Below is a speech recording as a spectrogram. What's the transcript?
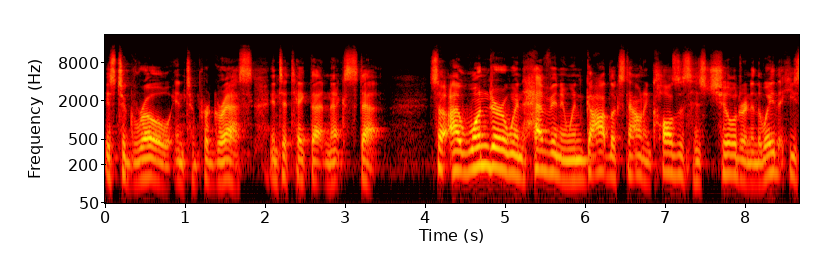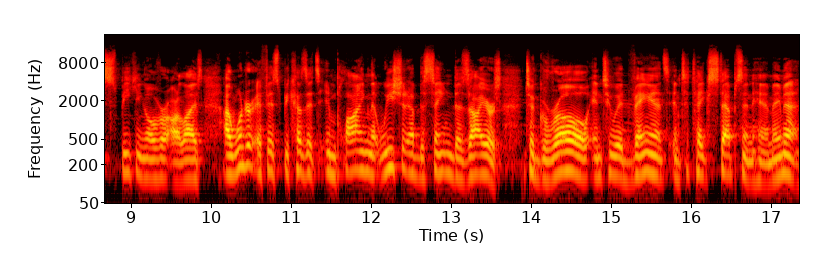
is to grow and to progress and to take that next step. So I wonder when heaven and when God looks down and calls us his children and the way that he's speaking over our lives, I wonder if it's because it's implying that we should have the same desires to grow and to advance and to take steps in him. Amen.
